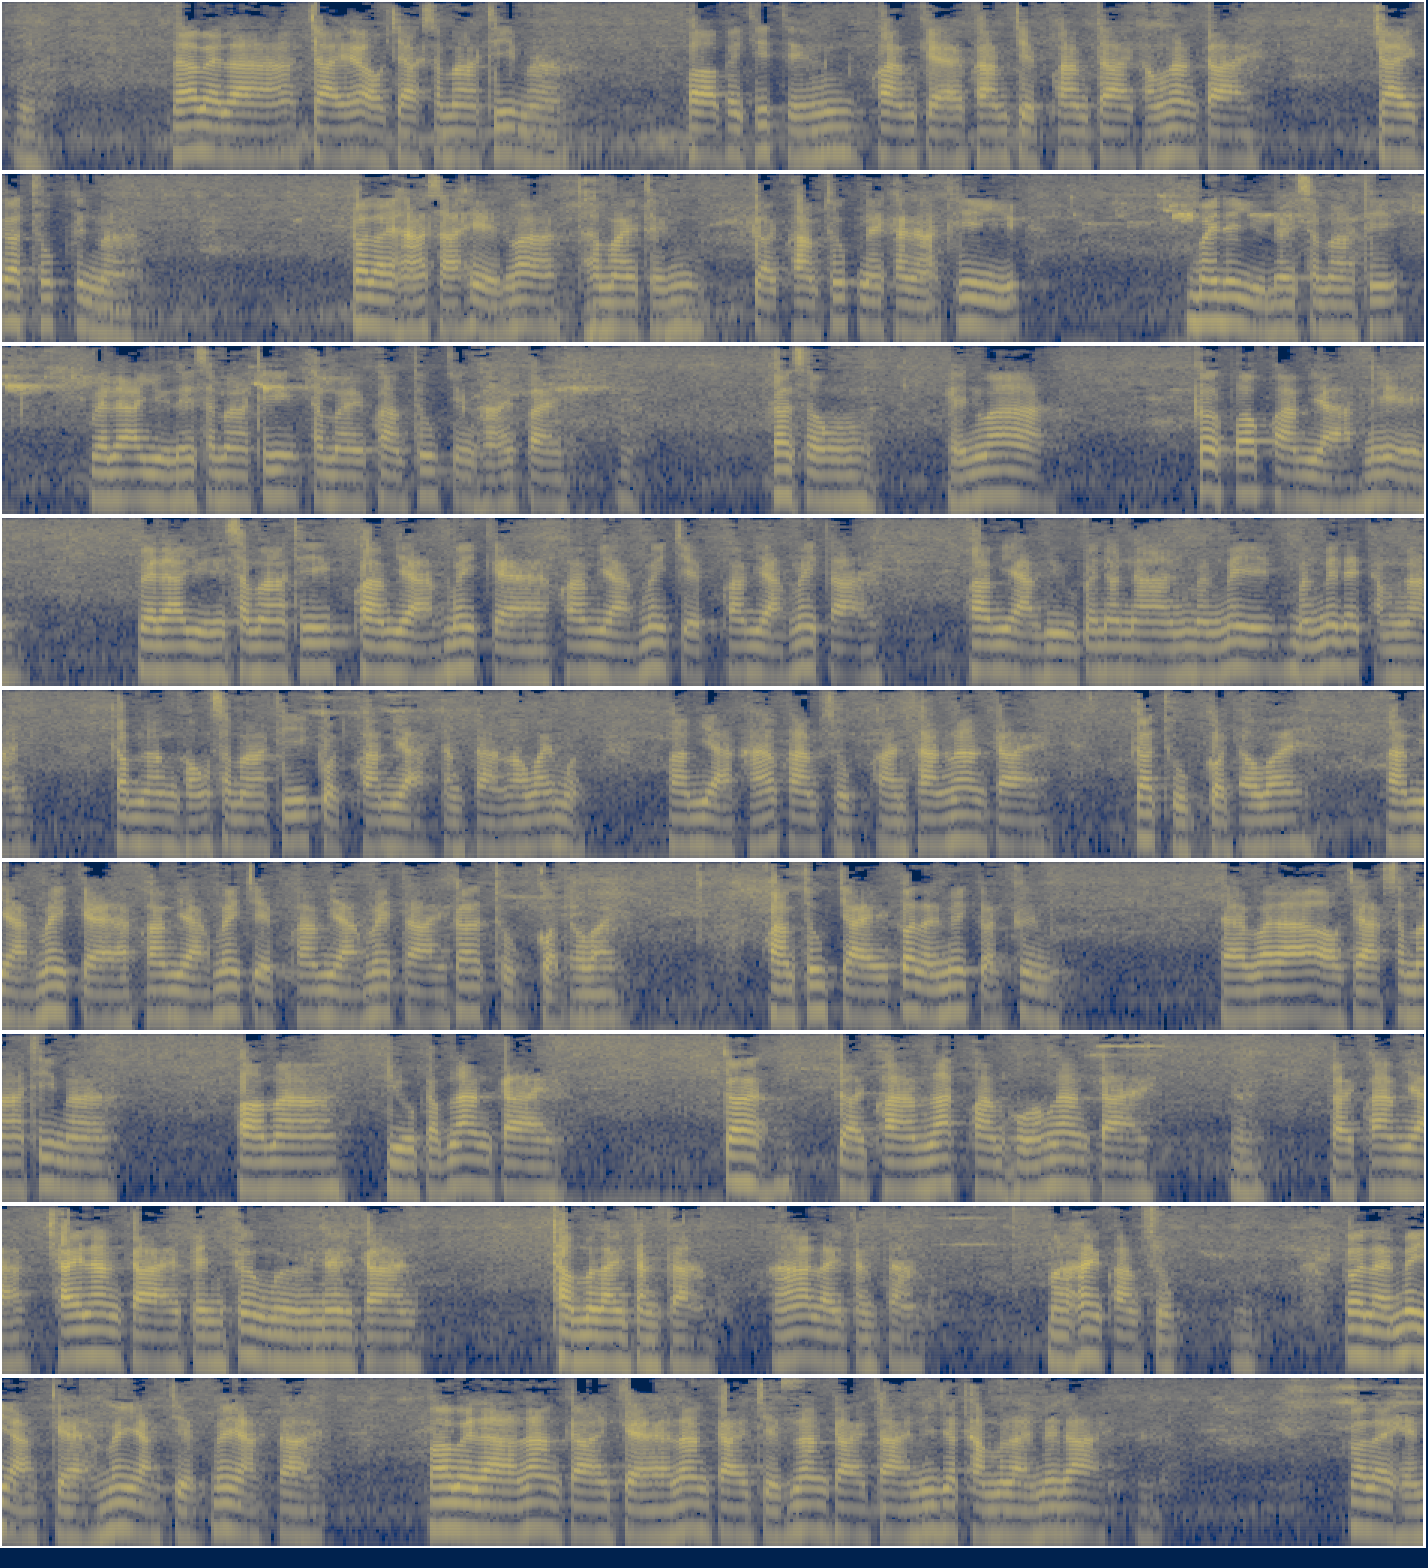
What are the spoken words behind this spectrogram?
และเวลาใจออกจากสมาธิมา พอไปคิดถึงความแก่ความเจ็บความตายของร่างกาย ใจก็ทุกข์ขึ้นมา ก็เลยหาสาเหตุว่าทำไมถึงเกิดความทุกข์ในขณะที่ไม่ได้อยู่ในสมาธิ เวลาอยู่ในสมาธิทำไมความทุกข์จึงหายไป ก็ทรงเห็นว่าก็เพราะความอยากนี่เองเวลาอยู่ในสมาธิความอยากไม่แก่ ความอยากไม่เจ็บ ความอยากไม่ตาย ความอยากอยู่ไปนานๆมันไม่มันไม่ได้ทำงาน กำลังของสมาธิกดความอยากต่างๆ เอาไว้หมด ความอยากหาความสุขผ่านทางร่างกาย ก็ถูกกดเอาไว้ ความอยากไม่แก่ ความอยากไม่เจ็บ ความอยากไม่ตายก็ถูกกดเอาไว้ ความทุกข์ใจก็เลยไม่เกิดขึ้น แต่เวลาออกจากสมาธิมา พอมาอยู่กับร่างกาย ก็เกิดความรักความหวงร่างกาย เกิดความอยากใช้ร่างกายเป็นเครื่องมือในการทำอะไรต่างๆ หาอะไรต่างๆ มาให้ความสุข ก็เลยไม่อยากแก่ ไม่อยากเจ็บ ไม่อยากตาย เพราะเวลาร่างกายแก่ ร่างกายเจ็บ ร่างกายตายนี้จะทำอะไรไม่ได้ ก็เลยเห็น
